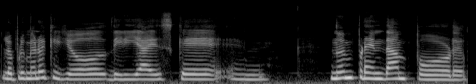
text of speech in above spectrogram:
Lo primero que yo diría es que eh, no emprendan por,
